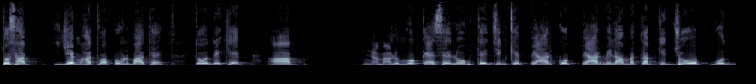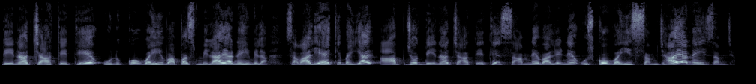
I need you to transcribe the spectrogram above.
तो साहब ये महत्वपूर्ण बात है। तो देखिए ना मालूम वो कैसे लोग थे जिनके प्यार को प्यार मिला मतलब कि जो वो देना चाहते थे, उनको वही वापस मिला या नहीं मिला? सवाल यह है कि भैया, आप जो देना चाहते थे सामने वाले ने उसको वही समझा या नहीं समझा?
